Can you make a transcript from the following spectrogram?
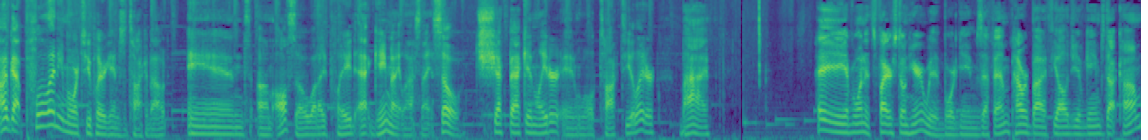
I've got plenty more two player games to talk about, and um, also what I played at game night last night. So check back in later, and we'll talk to you later. Bye. Hey everyone, it's Firestone here with Board Games FM, powered by theologyofgames.com.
